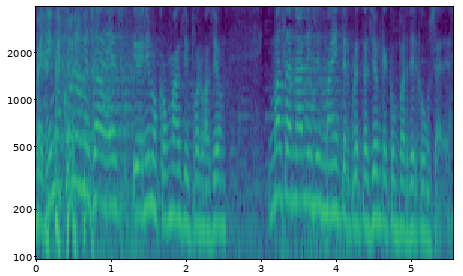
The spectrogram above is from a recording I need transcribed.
Venimos con los mensajes y venimos con más información, más análisis, más interpretación que compartir con ustedes.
